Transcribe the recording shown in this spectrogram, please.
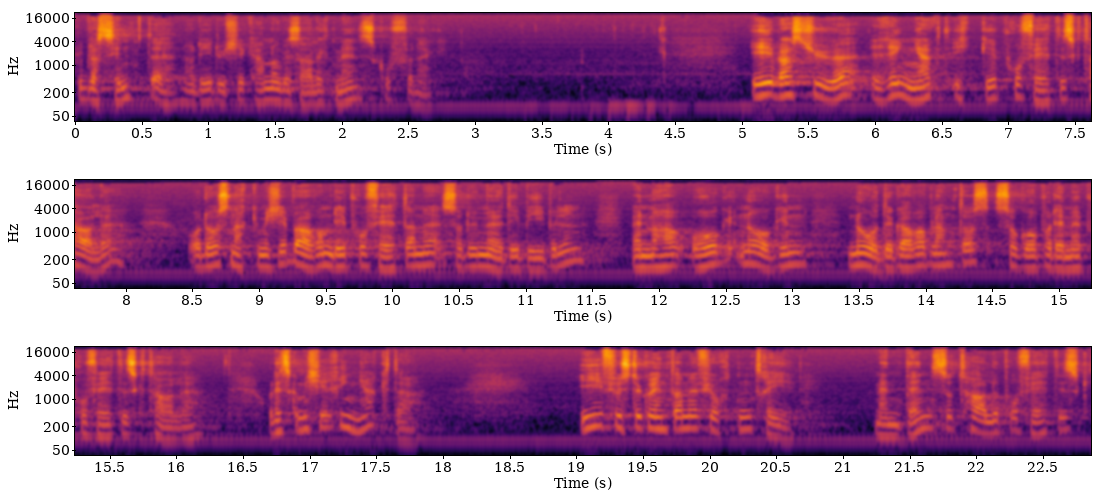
Du blir sint når de du ikke kan noe særlig med, skuffer deg. I vers 20.: Ringakt ikke profetisk tale. Og Da snakker vi ikke bare om de profetene som du møter i Bibelen, men vi har òg noen nådegaver blant oss som går på det med profetisk tale. Og det skal vi ikke ringakte. I 1. Korintene 14,3.: Men den som taler profetisk,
